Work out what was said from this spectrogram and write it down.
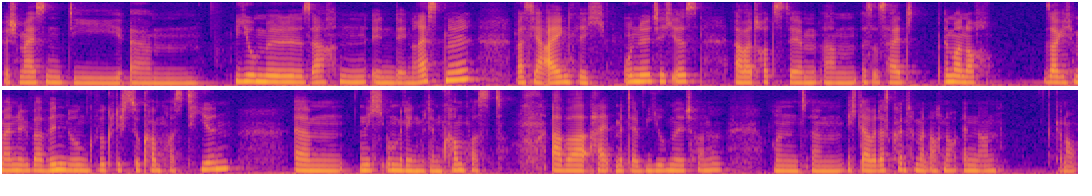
wir schmeißen die Biomüllsachen in den Restmüll, was ja eigentlich unnötig ist, aber trotzdem ähm, ist es halt immer noch, sage ich mal, eine Überwindung, wirklich zu kompostieren. Ähm, nicht unbedingt mit dem Kompost, aber halt mit der Biomülltonne. Und ähm, ich glaube, das könnte man auch noch ändern. Genau.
